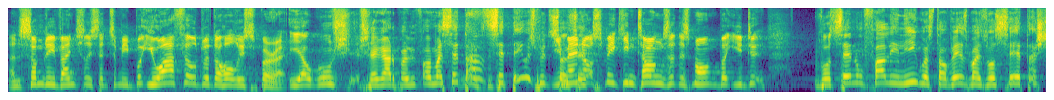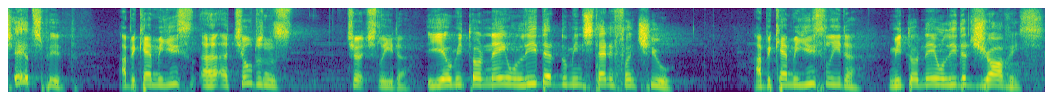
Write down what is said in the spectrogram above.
And somebody eventually said to me, But you are filled with the Holy Spirit. e alguns chegaram para mim e falaram: Mas você, tá, você tem o Espírito You Santo? may Você, not speak in tongues at this moment, but you do. você não fala em línguas talvez, mas você está cheio do Espírito. I became a youth, uh, a children's church leader. E eu me tornei um líder do ministério infantil. I became a youth leader. Me tornei um líder de jovens.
